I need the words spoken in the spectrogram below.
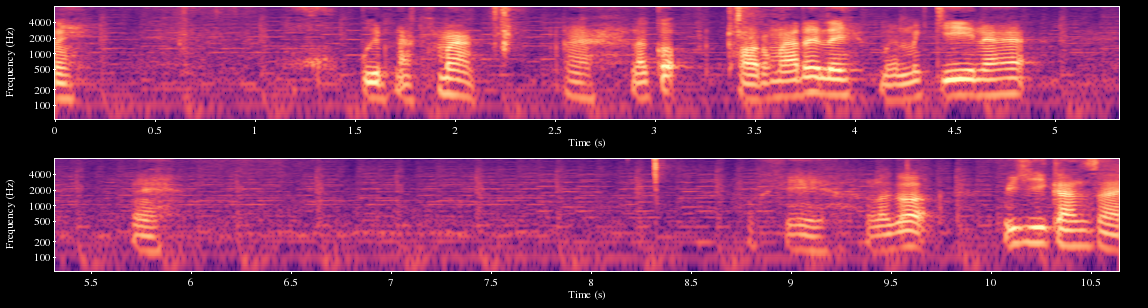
นี่ปืนหนักมากอะแล้วก็ถอดออกมาได้เลยเหมือนเมื่อกี้นะฮะนี่ เคแล้วก็วิธีการใส่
